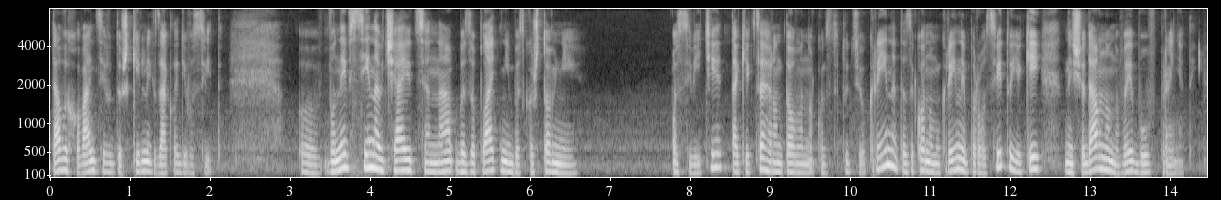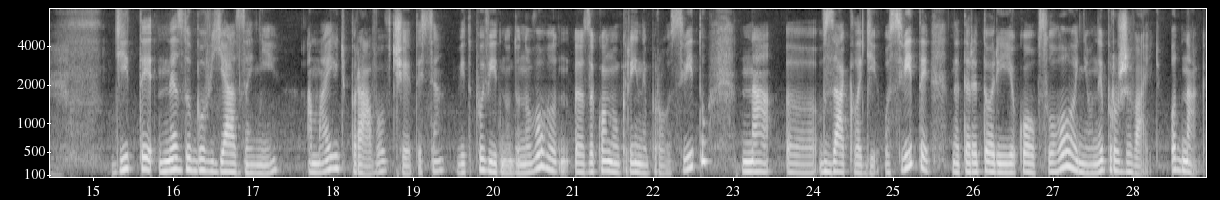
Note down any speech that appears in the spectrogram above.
та вихованців дошкільних закладів освіти. Е, вони всі навчаються на безоплатній безкоштовній освіті, так як це гарантовано Конституцією України та законом України про освіту, який нещодавно новий був прийнятий. Діти не зобов'язані, а мають право вчитися відповідно до нового е, закону України про освіту на, е, в закладі освіти, на території якого обслуговування вони проживають. Однак,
